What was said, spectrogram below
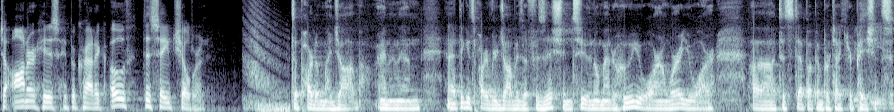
to honor his Hippocratic oath to save children it's a part of my job. And, and, and I think it's part of your job as a physician, too, no matter who you are and where you are, uh, to step up and protect your patients.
